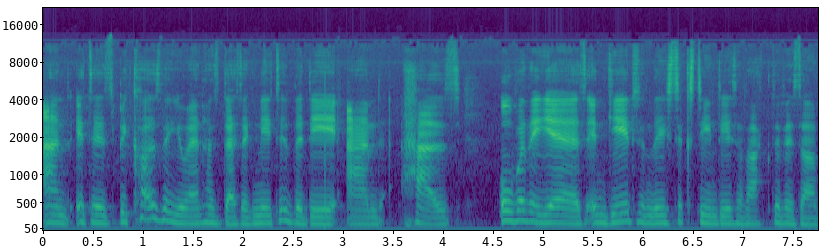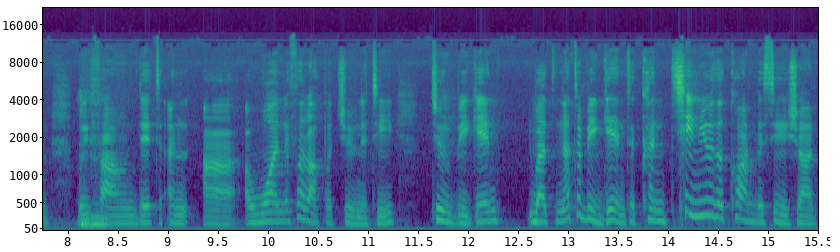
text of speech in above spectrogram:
And it is because the UN has designated the day and has over the years engaged in these 16 days of activism, we Mhm. found it an, uh, a wonderful opportunity to begin, but not to begin, to continue the conversation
